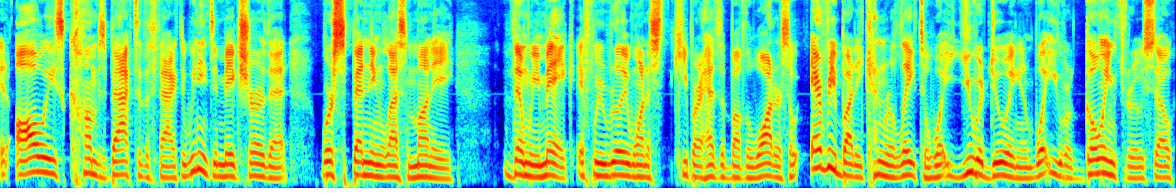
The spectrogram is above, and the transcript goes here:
it always comes back to the fact that we need to make sure that we're spending less money than we make if we really want to keep our heads above the water. So everybody can relate to what you were doing and what you were going through. So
